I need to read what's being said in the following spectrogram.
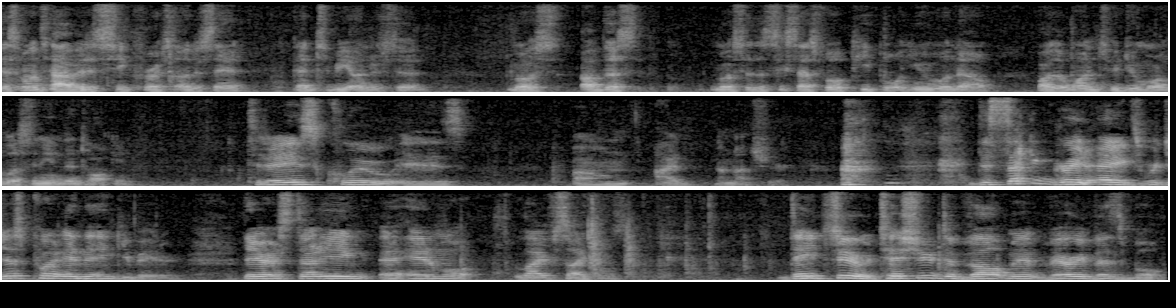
This one's habit is seek first to understand, then to be understood. Most of the most of the successful people you will know are the ones who do more listening than talking. Today's clue is, um, I I'm not sure. the second grade eggs were just put in the incubator. They are studying uh, animal life cycles. Day two, tissue development very visible.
